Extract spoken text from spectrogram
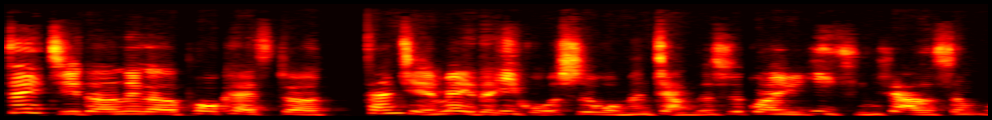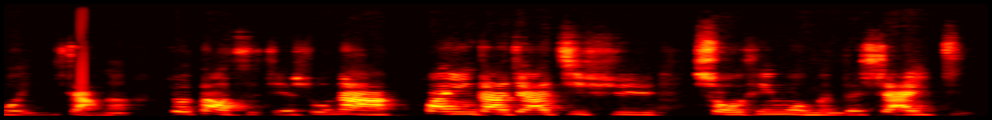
这一集的那个 podcast 三姐妹的异国事，我们讲的是关于疫情下的生活影响呢，就到此结束。那欢迎大家继续收听我们的下一集。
